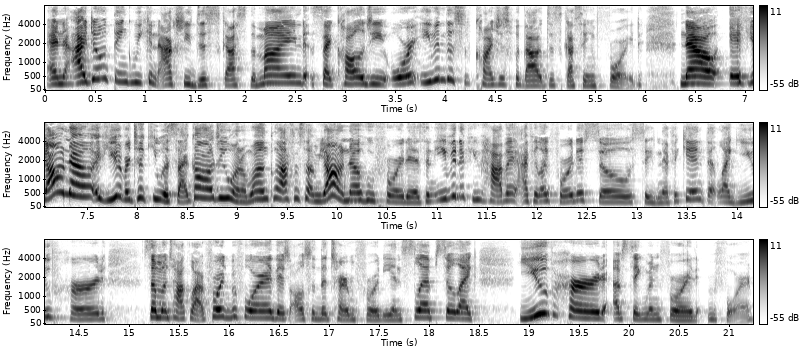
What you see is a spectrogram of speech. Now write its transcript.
And I don't think we can actually discuss the mind, psychology, or even the subconscious without discussing Freud. Now, if y'all know, if you ever took you a psychology 101 class or something, y'all know who Freud is. And even if you haven't, I feel like Freud is so significant that like you've heard someone talk about Freud before. There's also the term Freudian slip. So like You've heard of Sigmund Freud before.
